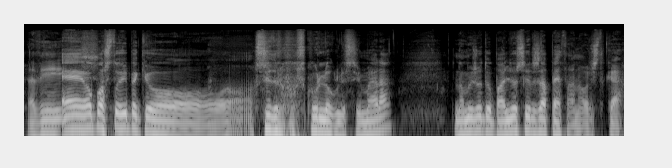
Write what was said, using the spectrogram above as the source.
Δηλαδή, Ε, Όπως το είπε και ο σύντροφος Κούλογλου σήμερα, νομίζω ότι ο παλιός ΣΥΡΙΖΑ πέθανε οριστικά.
